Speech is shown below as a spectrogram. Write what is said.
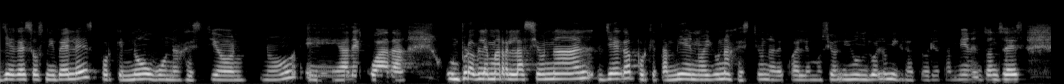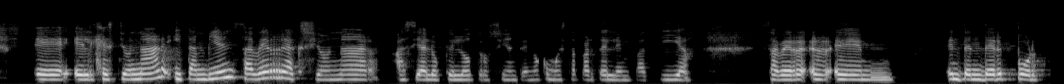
llega a esos niveles porque no hubo una gestión, ¿no? Eh, adecuada. Un problema relacional llega porque también no hay una gestión adecuada de la emoción y un duelo migratorio también. Entonces, eh, el gestionar y también saber reaccionar hacia lo que el otro siente, ¿no? Como esta parte de la empatía, saber em, entender por,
